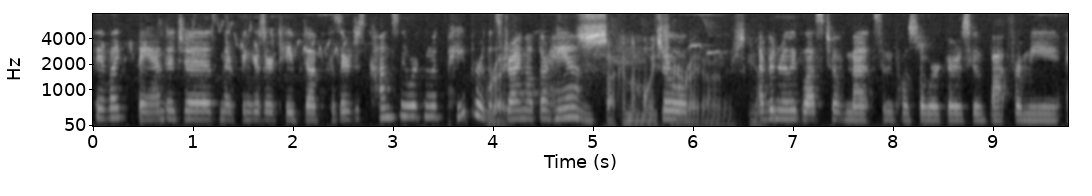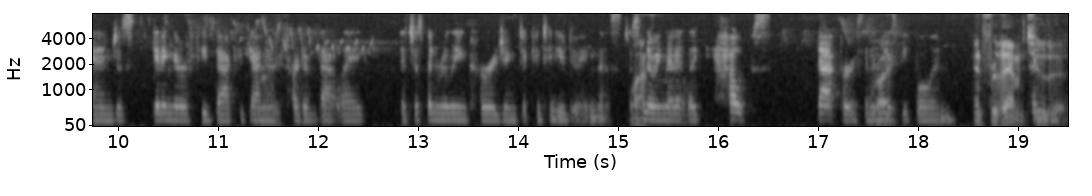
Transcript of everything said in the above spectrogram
they have like bandages and their fingers are taped up because they're just constantly working with paper that's Right. drying out their hands. Sucking the moisture So, right out of their skin. I've been really blessed to have met some postal workers who have bought from me and just getting their feedback again Right. as part of that. Like, it's just been really encouraging to continue doing this, just Well, knowing that it like helps that person and these people. And And for them too, And- the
